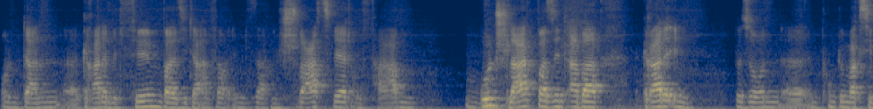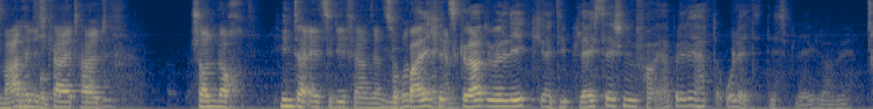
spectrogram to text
und dann äh, gerade mit Filmen, weil sie da einfach in Sachen Schwarzwert und Farben mhm. unschlagbar sind, aber gerade in, besonders, äh, in puncto Maximalhelligkeit halt schon noch hinter LCD-Fernsehern zurück. Wobei ich jetzt gerade überlege, die PlayStation VR-Brille hat OLED-Display, glaube ich.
